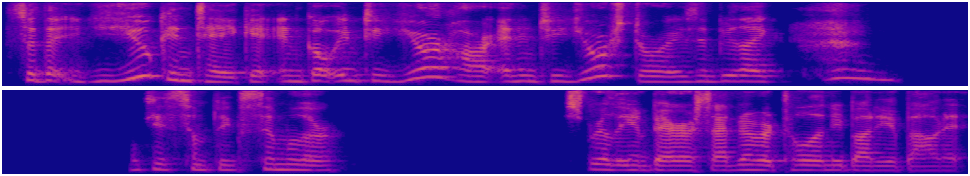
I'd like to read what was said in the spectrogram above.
so that you can take it and go into your heart and into your stories and be like, I did something similar it's really embarrassed. I've never told anybody about it.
